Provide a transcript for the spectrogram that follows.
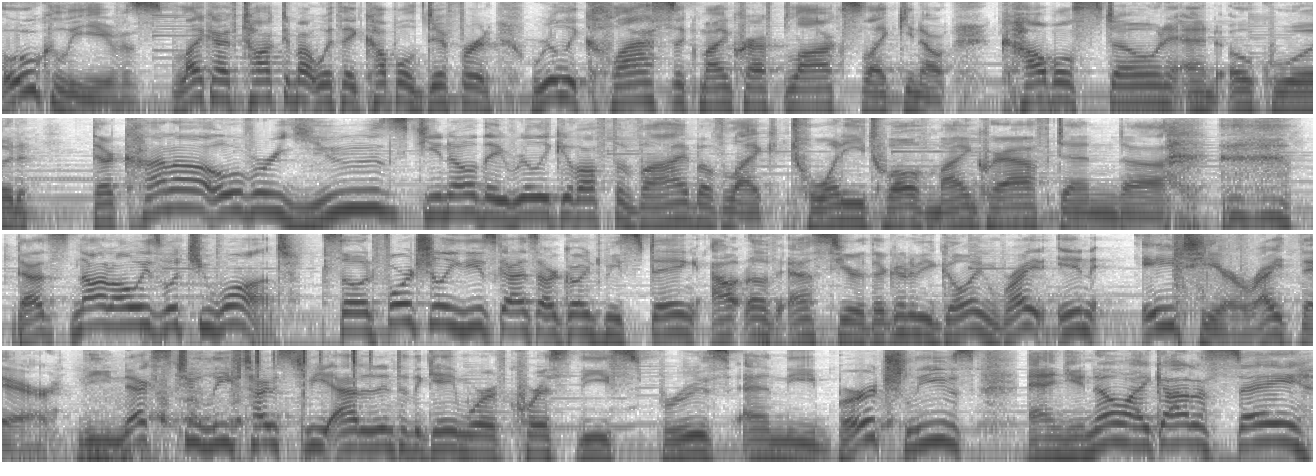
oak leaves. Like I've talked about with a couple different really classic Minecraft blocks like, you know, cobblestone and oak wood, they're kind of overused, you know, they really give off the vibe of like 2012 Minecraft and uh, that's not always what you want. So unfortunately, these guys are going to be staying out of S tier. They're going to be going right in A tier, right there. The next two leaf types to be added into the game were of course the spruce and the birch leaves. And you know, I gotta say,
